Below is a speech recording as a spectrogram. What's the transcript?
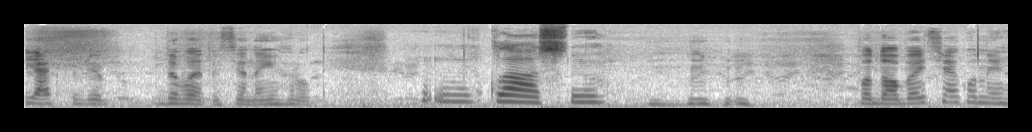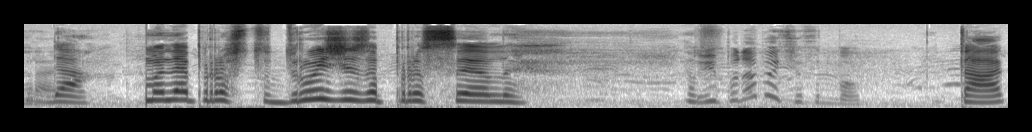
Як тобі дивитися на ігру? Класно. Подобається, як вони грають? Да. Мене просто друзі запросили. Тобі подобається футбол? Так.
